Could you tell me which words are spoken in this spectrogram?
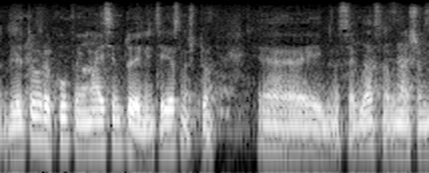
для Торы, хупа и майсим тоем. Интересно, что э, именно согласно в нашем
